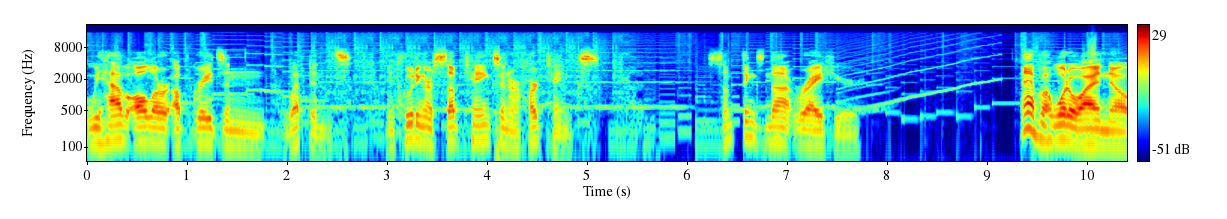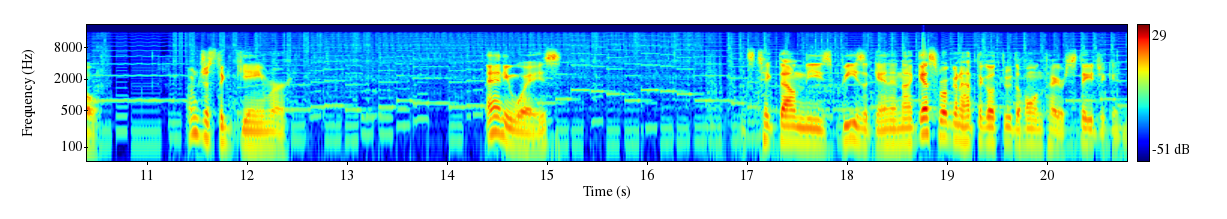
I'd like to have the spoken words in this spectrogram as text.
we have all our upgrades and weapons, including our sub tanks and our heart tanks. Something's not right here. Eh, but what do I know? I'm just a gamer. Anyways, Let's take down these bees again, and I guess we're gonna have to go through the whole entire stage again.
